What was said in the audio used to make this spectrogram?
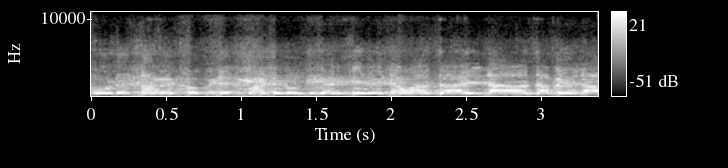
বোর্ডের নামে প্রভিডেন্ট ফান্ডের অধিকার কেড়ে নেওয়া যায় না, যাবে না।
